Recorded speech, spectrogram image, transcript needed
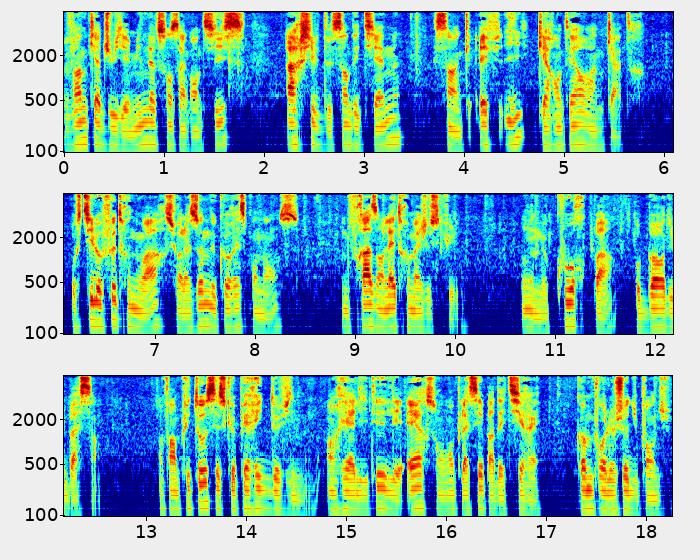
24 juillet 1956, archives de Saint-Étienne, 5 FI 4124. Au stylo feutre noir, sur la zone de correspondance, une phrase en lettres majuscules. On ne court pas au bord du bassin. Enfin, plutôt, c'est ce que Péric devine. En réalité, les R sont remplacés par des tirets, comme pour le jeu du pendu.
